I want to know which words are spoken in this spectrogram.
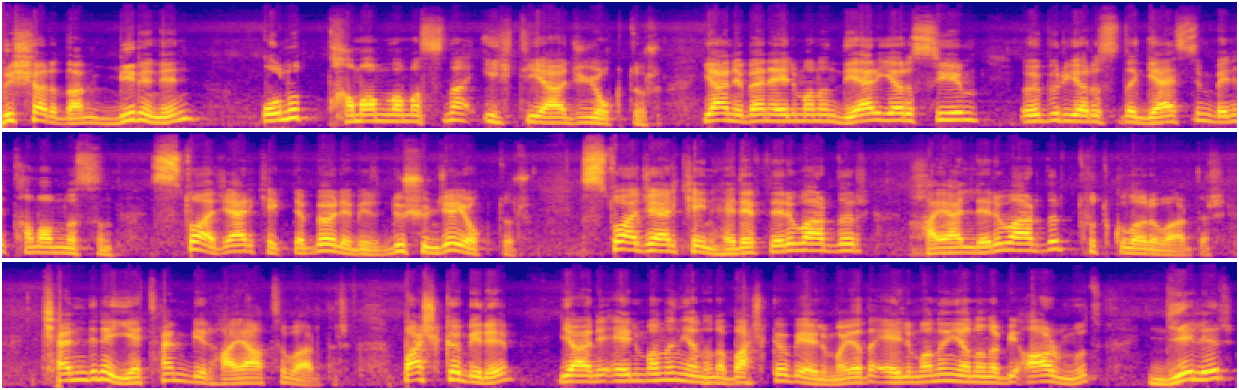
dışarıdan birinin onu tamamlamasına ihtiyacı yoktur. Yani ben elmanın diğer yarısıyım, öbür yarısı da gelsin beni tamamlasın. Stoacı erkekte böyle bir düşünce yoktur. Stoacı erkeğin hedefleri vardır, hayalleri vardır, tutkuları vardır. Kendine yeten bir hayatı vardır. Başka biri yani elmanın yanına başka bir elma ya da elmanın yanına bir armut gelir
